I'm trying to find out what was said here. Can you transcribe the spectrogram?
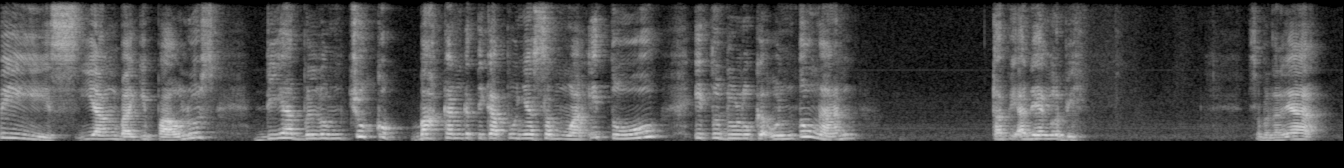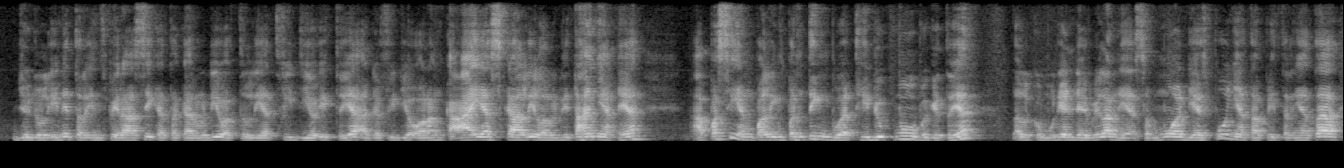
piece yang bagi Paulus dia belum cukup. Bahkan ketika punya semua itu, itu dulu keuntungan, tapi ada yang lebih. Sebenarnya judul ini terinspirasi kata Karudi waktu lihat video itu ya, ada video orang kaya sekali lalu ditanya ya, apa sih yang paling penting buat hidupmu begitu ya? Lalu kemudian dia bilang ya semua dia punya tapi ternyata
